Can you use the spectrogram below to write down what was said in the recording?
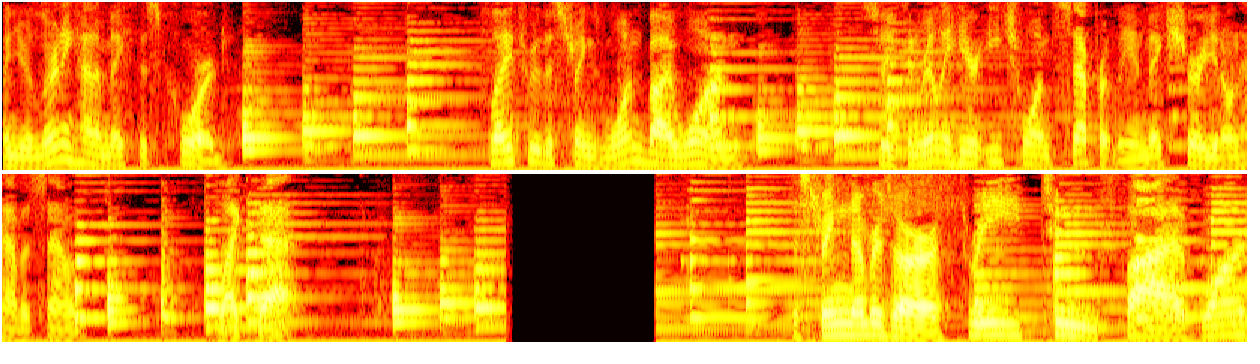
When you're learning how to make this chord, play through the strings one by one so you can really hear each one separately and make sure you don't have a sound like that. The string numbers are 3, 2, 5, 1.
